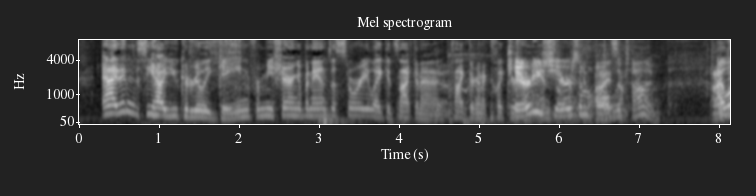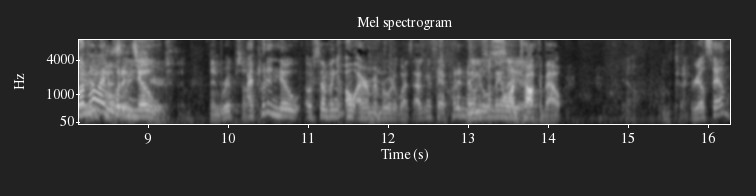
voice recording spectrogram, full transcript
and I didn't see how you could really gain from me sharing a bonanza story. Like it's not gonna. It's not like they're gonna click your. Cary Bonanza shares link them and all the something. time. I love how I put a note. Them and rips on. I it. put a note of something. Oh, I remember what it was. I was gonna say I put a note Real of something I want to talk about. Yeah. Okay. Real sale.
